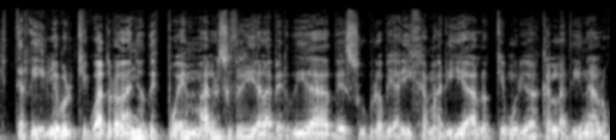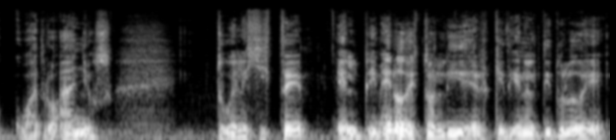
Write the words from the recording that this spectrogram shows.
Es terrible porque cuatro años después Mahler sufriría la pérdida de su propia hija María, que murió de escarlatina a los cuatro años. Tú elegiste el primero de estos líderes que tiene el título de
